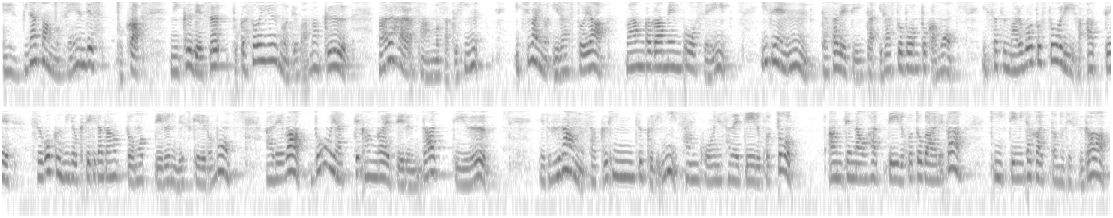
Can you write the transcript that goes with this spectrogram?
えー皆さんの声援ですとか、肉ですとか、そういうのではなく、丸原さんの作品、1枚のイラストや漫画画面構成、以前出されていたイラスト本とかも一冊丸ごとストーリーがあってすごく魅力的だなと思っているんですけれどもあれはどうやって考えているんだっていう、えっと普段作品作りに参考にされていることアンテナを張っていることがあれば気に入ってみたかったのですが、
